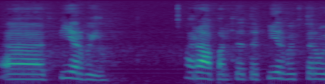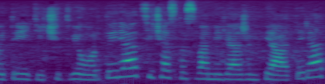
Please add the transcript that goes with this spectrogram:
э, первый раппорт, это первый, второй, третий, четвертый ряд. Сейчас мы с вами вяжем пятый ряд,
